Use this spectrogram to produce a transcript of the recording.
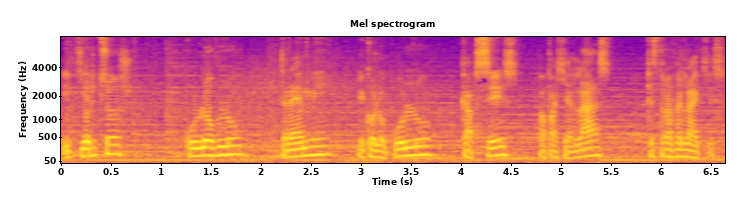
η Κίρτσος, Κούλογλου, Τρέμι, Νικολοπούλου, Καψής, Παπαχελάς και Στραβελάκης.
